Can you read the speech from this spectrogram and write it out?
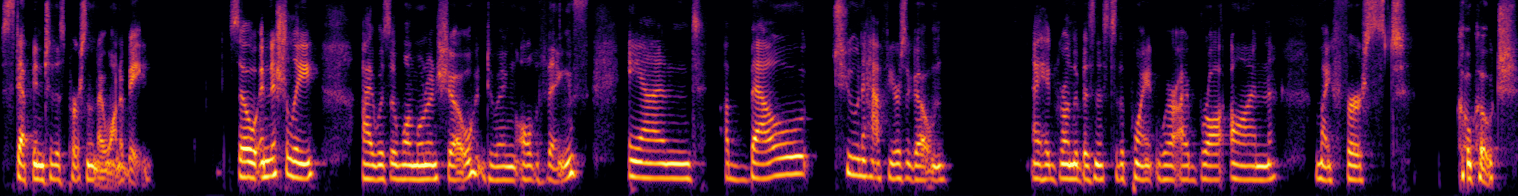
step into this person that I want to be? So, initially, I was a one woman show doing all the things. And about two and a half years ago, I had grown the business to the point where I brought on my first co coach.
